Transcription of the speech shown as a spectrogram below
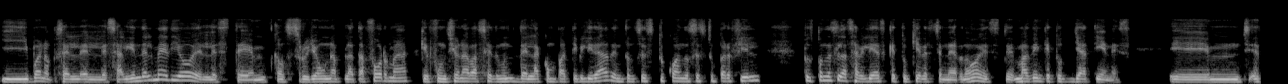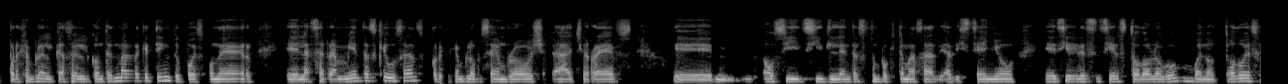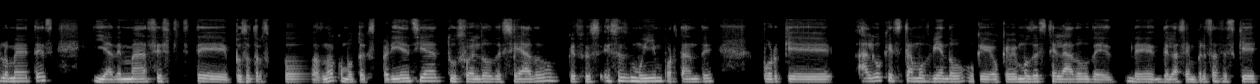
Y bueno, pues él, es alguien del medio, él este, construyó una plataforma que funciona a base de, la compatibilidad. Entonces tú cuando haces tu perfil, pues pones las habilidades que tú quieres tener, ¿no? Este, más bien que tú ya tienes. Em, por ejemplo, en el caso del content marketing, tú puedes poner eh, las herramientas que usas, por ejemplo, SEMrush, Ahrefs eh, o si, si le entras un poquito más a, diseño, eh, si, eres, si eres todólogo, bueno, todo eso lo metes y además, este, pues otras cosas, ¿no? Como tu experiencia, tu sueldo deseado, que eso es, eso es muy importante porque algo que estamos viendo o que, o que vemos de este lado de, de, de las empresas es que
